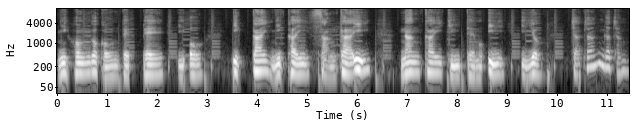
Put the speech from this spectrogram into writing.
日本語コンテッペイを。1回2回3回。何回聞いてもいいよ。チャチャンガチャン。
